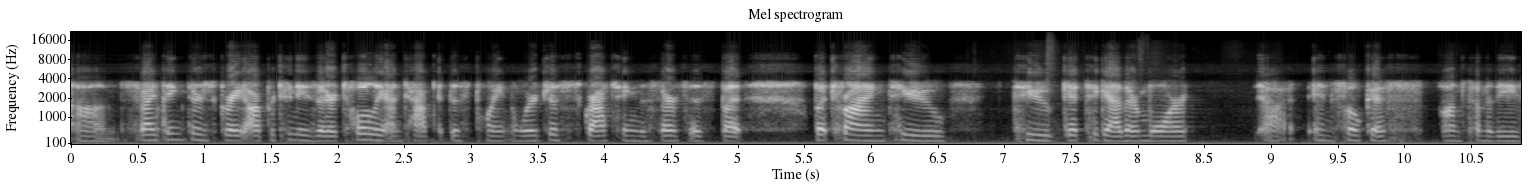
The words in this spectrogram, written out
Um, so I think there's great opportunities that are totally untapped at this point, and we're just scratching the surface, but but trying to to get together more uh, and focus on some of these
